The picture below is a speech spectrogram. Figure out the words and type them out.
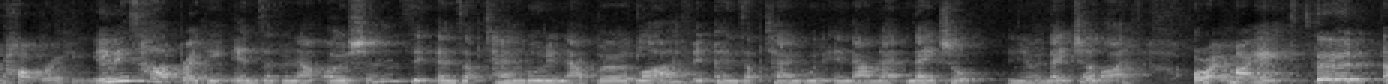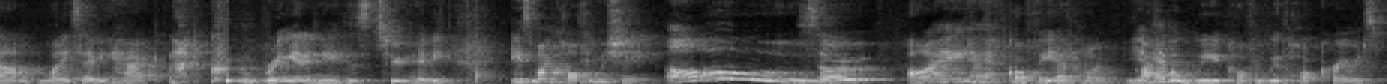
heartbreaking. It yeah. is heartbreaking. It ends up in our oceans. It ends up tangled in our bird life. It ends up tangled in our na- nature, you know, nature life. All right, my third um, money saving hack, I couldn't bring it in here because it's too heavy, is my coffee machine. Oh, So I have coffee at home. Yeah. I have a weird coffee with hot cream. It's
